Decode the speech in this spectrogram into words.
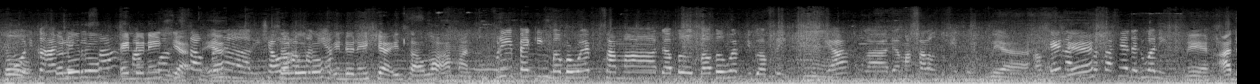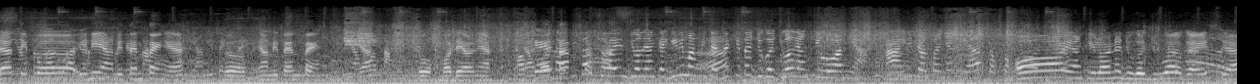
Tuh, Mau di ke Aceh seluruh bisa, Indonesia bisa, ya. Insya Allah seluruh aman ya. Indonesia insya Allah aman. Free packing bubble wrap sama double bubble wrap juga free Hmm. ya, nggak ada masalah untuk itu. Ya. Oke, nanti kertasnya ada dua nih. Nih, ada Yang tipe ada. ini yang ditenteng ya. Yang ditenteng. Tuh, yang ditenteng. Yang ya. kotak. Tuh, modelnya. Oke, yang nah kita sama. selain jual yang kayak gini, Mami. Caca kita juga jual yang kiloannya. Nah, ini contohnya nih ya, Oh, yang kilonya juga jual guys ya.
